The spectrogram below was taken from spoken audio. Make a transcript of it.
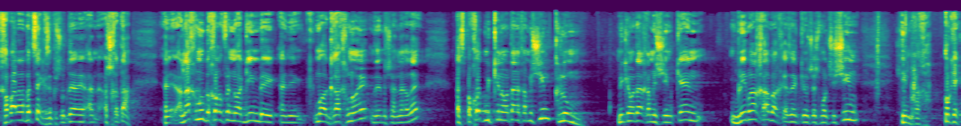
חבל על הבצק, זה פשוט אה, השחתה. אנחנו בכל אופן נוהגים ב, אני, כמו אגרח נועה, זה מה שאני אז פחות מקילו 250, כלום. מקילו 250 כן, בלי ברכה, ואחרי זה קילו 660 עם ברכה. אוקיי,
